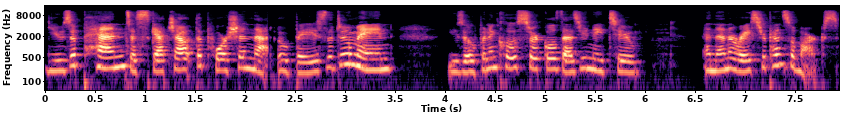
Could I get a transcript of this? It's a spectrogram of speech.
use a pen to sketch out the portion that obeys the domain, use open and close circles as you need to, and then erase your pencil marks.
